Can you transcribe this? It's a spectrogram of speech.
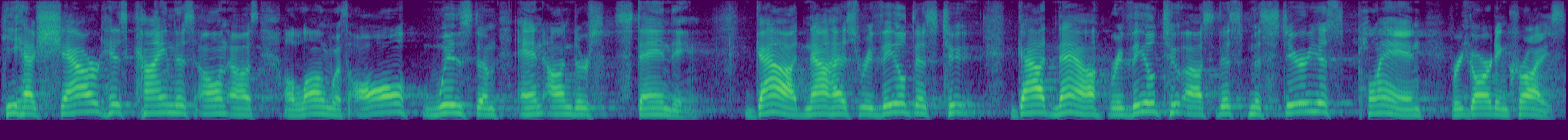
He has showered his kindness on us along with all wisdom and understanding. God now has revealed this to God now revealed to us this mysterious plan regarding Christ.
